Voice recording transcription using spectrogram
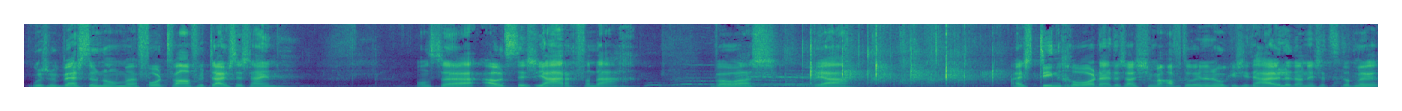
Ik moest mijn best doen om eh, voor 12 uur thuis te zijn. Onze eh, oudste is jarig vandaag. Boas. Ja. Hij is tien geworden, dus als je me af en toe in een hoekje ziet huilen, dan is het dat mijn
